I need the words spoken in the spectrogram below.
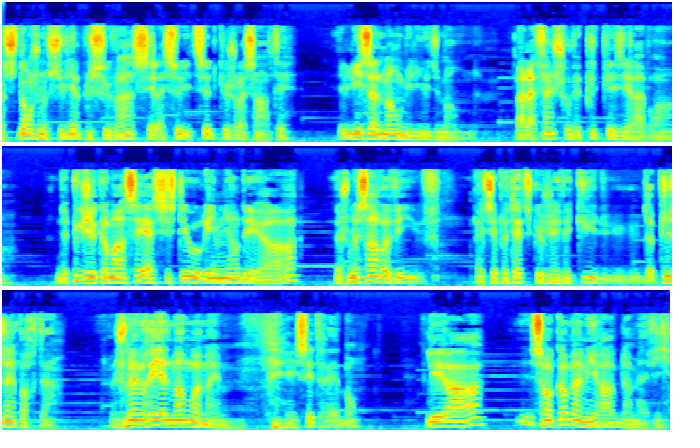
Ce dont je me souviens le plus souvent, c'est la solitude que je ressentais, l'isolement au milieu du monde. À la fin, je trouvais plus de plaisir à boire. Depuis que j'ai commencé à assister aux réunions des AA, je me sens revivre. C'est peut-être ce que j'ai vécu de plus important. Je m'aime réellement moi-même. Et c'est très bon. Les AA sont comme un miracle dans ma vie.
